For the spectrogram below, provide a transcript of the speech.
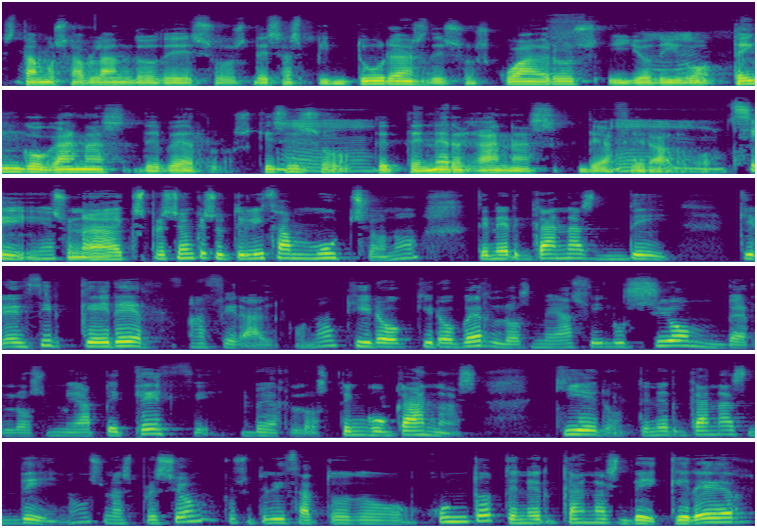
estamos hablando de esos, de esas pinturas, de esos cuadros, y yo digo, tengo ganas de verlos. ¿Qué es eso mm. de tener ganas de hacer mm, algo? Sí, es una expresión que se utiliza mucho, ¿no? Tener ganas de quiere decir querer hacer algo, ¿no? Quiero, quiero verlos, me hace ilusión verlos, me apetece verlos, tengo ganas, quiero, tener ganas de, ¿no? Es una expresión que se utiliza todo junto, tener ganas de querer,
